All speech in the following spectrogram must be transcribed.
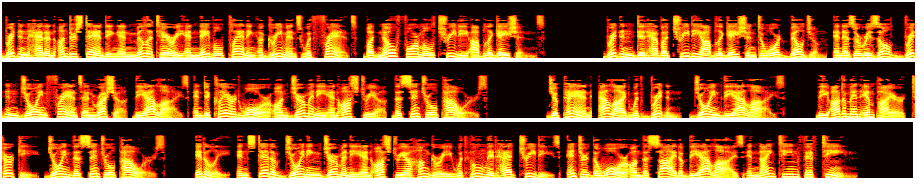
Britain had an understanding and military and naval planning agreements with France, but no formal treaty obligations. Britain did have a treaty obligation toward Belgium, and as a result Britain joined France and Russia the Allies and declared war on Germany and Austria the Central Powers. Japan, allied with Britain, joined the Allies. The Ottoman Empire Turkey joined the Central Powers. Italy, instead of joining Germany and Austria-Hungary with whom it had treaties, entered the war on the side of the Allies in 1915.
